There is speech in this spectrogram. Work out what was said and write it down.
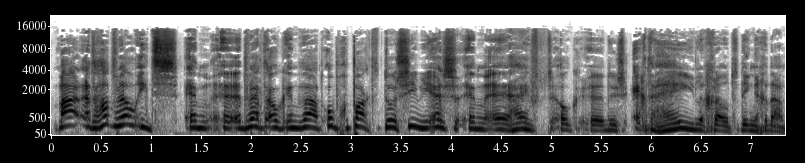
Maar het had wel iets. En uh, het werd ook inderdaad opgepakt door CBS. En uh, hij heeft ook uh, dus echt hele grote dingen gedaan.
